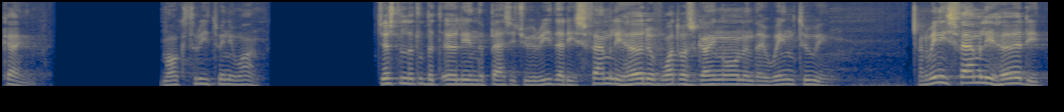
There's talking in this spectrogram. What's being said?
came. Mark 3:21. Just a little bit early in the passage, we read that his family heard of what was going on and they went to him. And when his family heard it,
